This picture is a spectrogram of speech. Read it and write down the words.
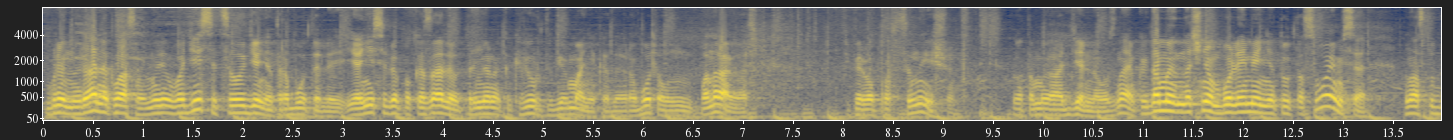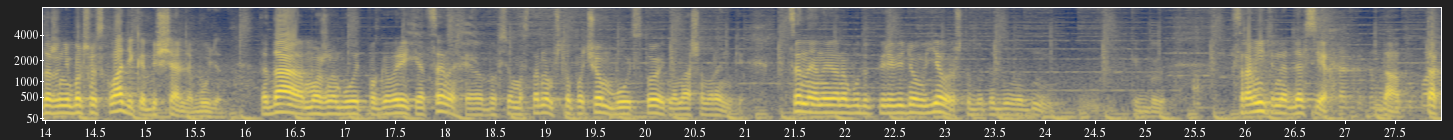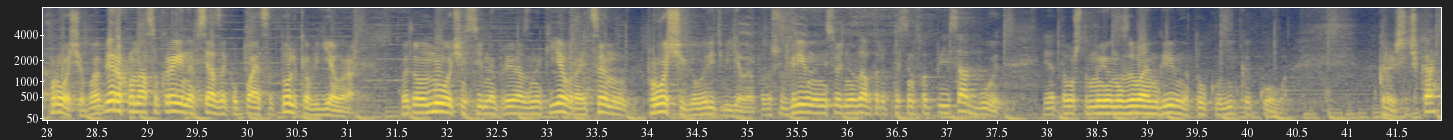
Блин, ну реально классно. Мы в Одессе целый день отработали, и они себя показали вот примерно как Вюрт в Германии, когда я работал, понравилось. Теперь вопрос цены еще. Но это мы отдельно узнаем. Когда мы начнем более-менее тут освоимся, у нас тут даже небольшой складик обещали будет. Тогда можно будет поговорить и о ценах, и обо всем остальном, что почем будет стоить на нашем рынке. Цены я, наверное, буду переведем в евро, чтобы это было ну, как бы сравнительно для всех. Так, да, так проще. Во-первых, у нас Украина вся закупается только в евро. Поэтому мы очень сильно привязаны к евро, и цену проще говорить в евро. Потому что гривна не сегодня-завтра по 750 будет. И от того, что мы ее называем гривна, толку никакого. Крышечка.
